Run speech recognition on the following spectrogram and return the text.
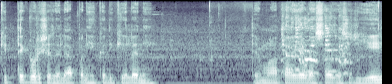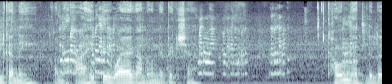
कित्येक वर्ष झाले आपण हे कधी केलं नाही. त्यामुळं आता एवढं सहजासहजी येईल का नाही? पण आहे ते वाया घालवण्यापेक्षा खाऊन घातलेलं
